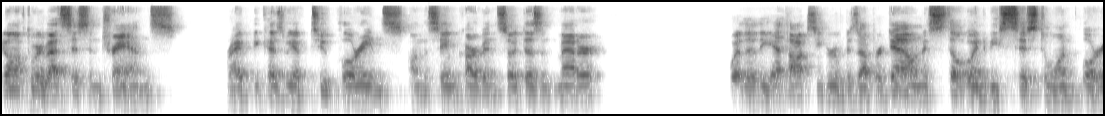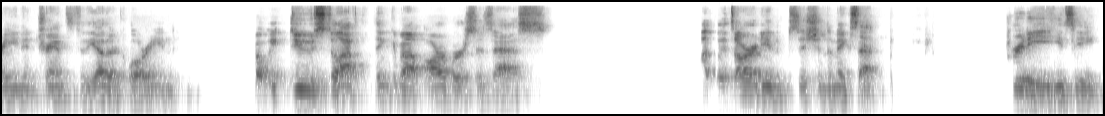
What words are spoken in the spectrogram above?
We don't have to worry about cis and trans, right? Because we have two chlorines on the same carbon, so it doesn't matter. Whether the ethoxy group is up or down, it's still going to be cis to one chlorine and trans to the other chlorine. But we do still have to think about R versus S. It's already in the position that makes that pretty easy.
